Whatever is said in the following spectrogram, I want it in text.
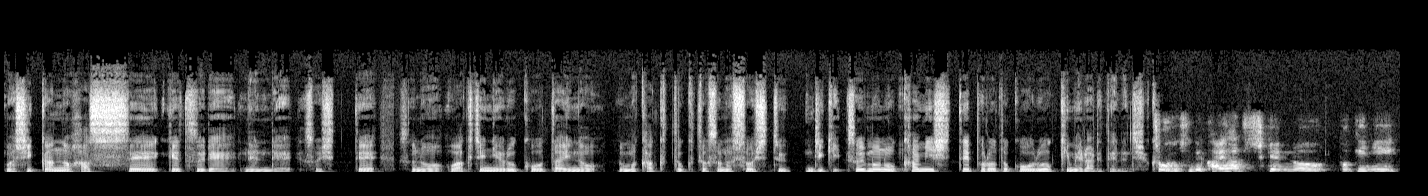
まあ疾患の発生月齢年齢そしてそのワクチンによる抗体のまあ、獲得とその創出時期そういうものを加味してプロトコールを決められてるんでしょうか？そうですね。開発試験の時に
